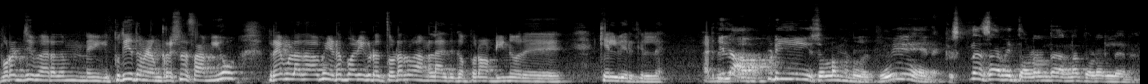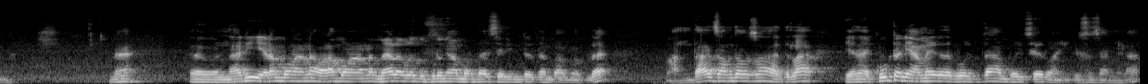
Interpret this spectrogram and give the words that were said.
புரட்சி பாரதம் இன்னைக்கு புதிய தமிழகம் கிருஷ்ணசாமியும் பிரேமலதாவும் எடப்பாடி கூட தொடருவாங்களா இதுக்கப்புறம் அப்படின்னு ஒரு கேள்வி இருக்குல்ல. அடுத்து இல்லை அப்படி சொல்ல முடியாது. கிருஷ்ணசாமி தொடர்ந்தாருன்னா தொடரல நான். என்ன நரி இடம் போனான்னா வளம் போனான்னா மேலே விழுந்து பிடுங்காமல் இருந்தால் சரின்றது தான் பார்ப்பாப்புல. வந்தால் சந்தோஷம். அதெல்லாம் ஏன்னா கூட்டணி அமைகிறத பொறுத்து தான் போய் சேருவாங்க கிருஷ்ணசாமிலாம்.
